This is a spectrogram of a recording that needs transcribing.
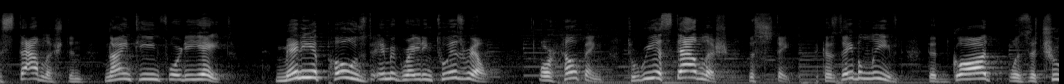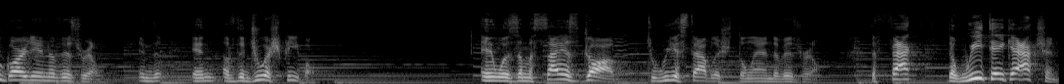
established in 1948. Many opposed immigrating to Israel or helping to reestablish the state because they believed that God was the true guardian of Israel and, the, and of the Jewish people. And it was the Messiah's job to reestablish the land of Israel. The fact that we take action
